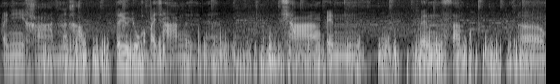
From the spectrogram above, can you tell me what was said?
ไอ้นี่คานนะครับ แล้วอยู่ๆก็ไปช้างเลยนะฮะช้างเป็นเป็นสัตว์เอ่อ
